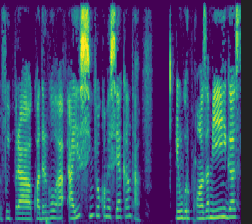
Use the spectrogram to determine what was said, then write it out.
eu fui pra quadrangular. Aí sim que eu comecei a cantar. Em um grupo com as amigas.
